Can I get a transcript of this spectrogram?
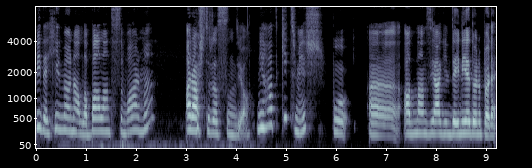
Bir de Hilmi Önal'la bağlantısı var mı? Araştırılsın diyor. Nihat gitmiş. Bu e, Adnan Ziyagil değneğe dönüp böyle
